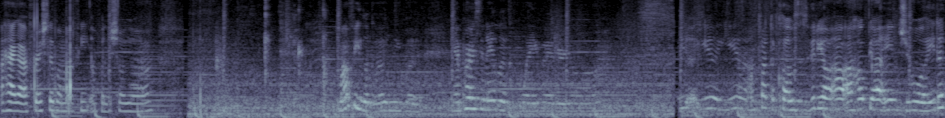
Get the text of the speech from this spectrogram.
I had got French tip on my feet. I'm finna show y'all. My feet look ugly, but in person they look way better, yeah yeah. I'm about to close this video out. I hope y'all enjoyed.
